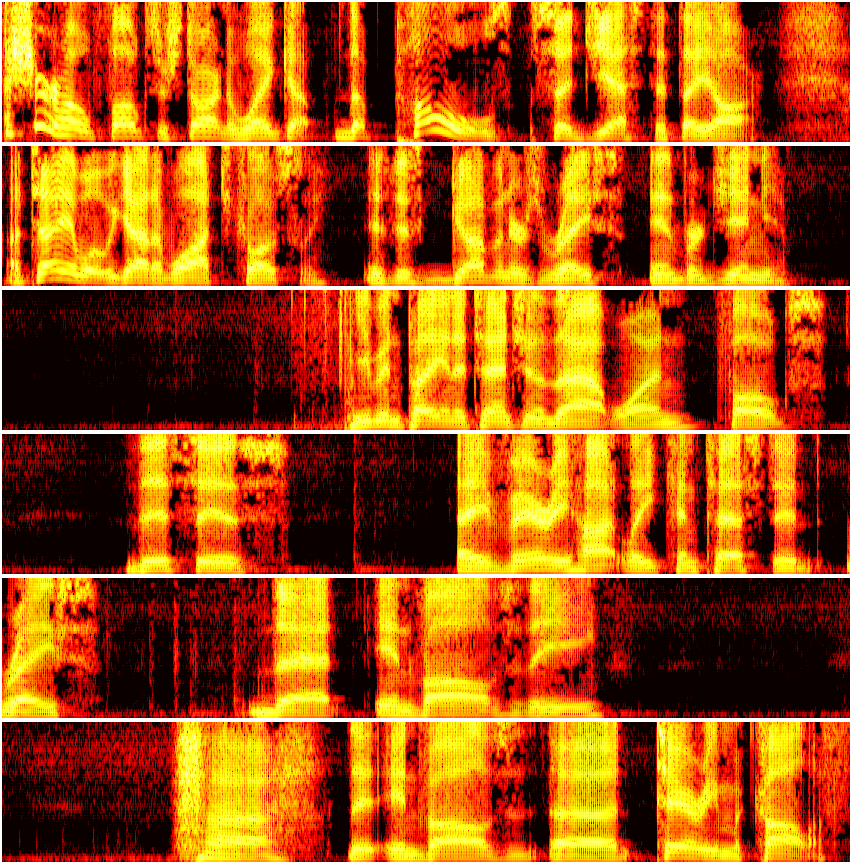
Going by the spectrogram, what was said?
I sure hope folks are starting to wake up. The polls suggest that they are. I tell you what, we got to watch closely is this governor's race in Virginia. You've been paying attention to that one, folks. This is a very hotly contested race that involves the uh, that involves uh, Terry McAuliffe,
